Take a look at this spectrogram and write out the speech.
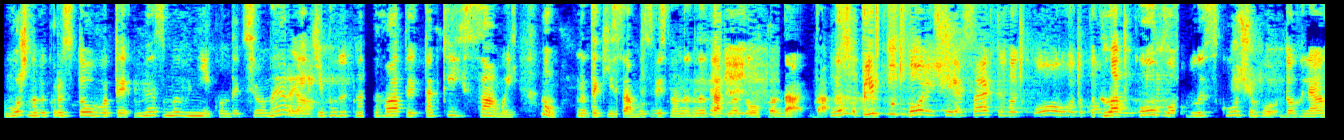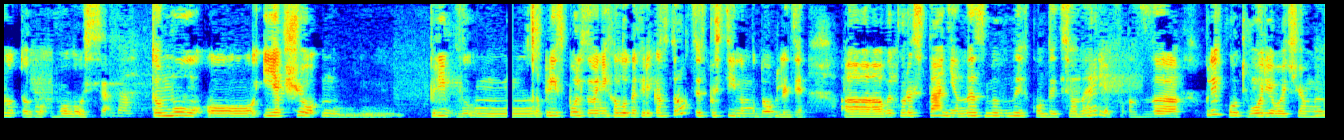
можна використовувати незмивні кондиціонери, Так. які будуть надавати такий самий, ну не такий самий, звісно, не, так надовго, да, да. Ну, плівкоутворюючий ефект гладкого такого гладкого, блискучого, доглянутого волосся. Да. Тому, о, і якщо м, при, при использовании холодних реконструкцій в постійному догляді використання незмивних кондиціонерів з плівкоутворювачами,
